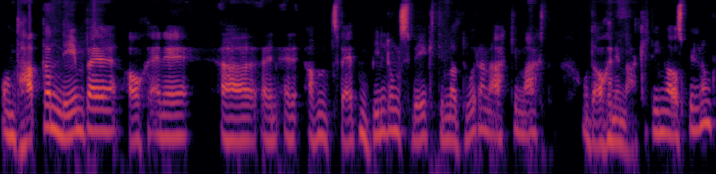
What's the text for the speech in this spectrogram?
und habe dann nebenbei auch eine, äh, ein, ein, am zweiten Bildungsweg die Matura nachgemacht und auch eine Marketingausbildung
